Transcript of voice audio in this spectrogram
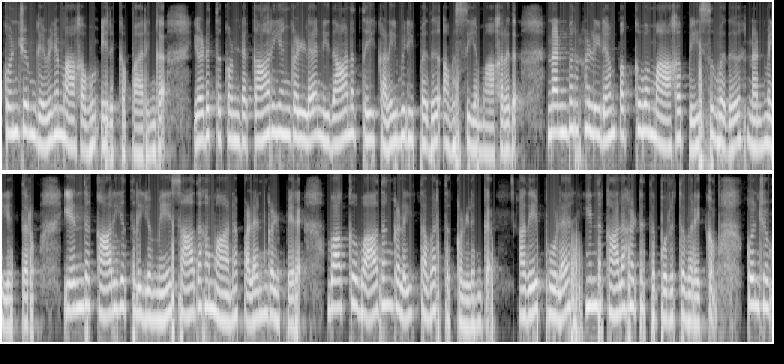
கொஞ்சம் கவனமாகவும் இருக்க பாருங்க. எடுத்துக்கொண்ட காரியங்களில் நிதானத்தை கடைபிடிப்பது அவசியமாகிறது. நண்பர்களிடம் பக்குவமாக பேசுவது நன்மையை தரும். எந்த காரியத்திலையுமே சாதகமான பலன்கள் பெற வாக்குவாதங்களை தவிர்த்து கொள்ளுங்க அதே போல் இந்த காலகட்டத்தை பொறுத்த வரைக்கும் கொஞ்சம்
